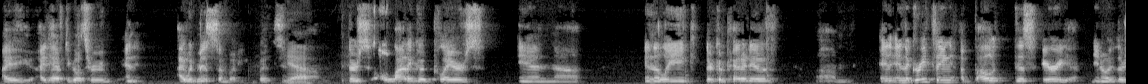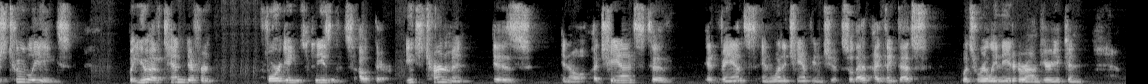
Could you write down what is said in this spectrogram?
I I'd have to go through, and I would miss somebody. But yeah, um, there's a lot of good players in uh, in the league. They're competitive, um, and and the great thing about this area, you know, there's two leagues, but you have ten different four game seasons out there. Each tournament is you know a chance to advance and win a championship. So that I think that's what's really neat around here. You can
